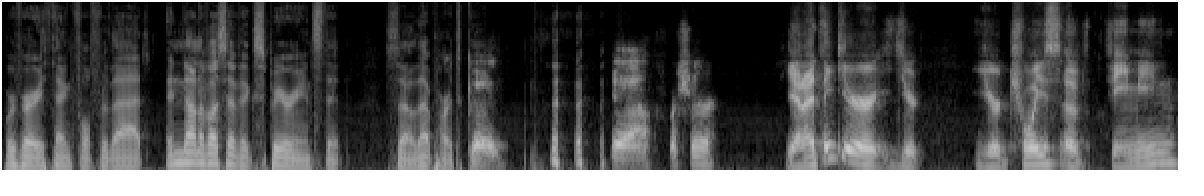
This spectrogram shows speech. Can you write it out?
we're very thankful for that. And none of us have experienced it, so that part's good. good. yeah, for sure. Yeah, and I think your your your choice of theming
